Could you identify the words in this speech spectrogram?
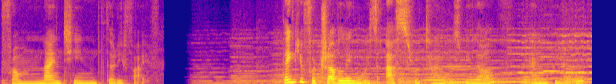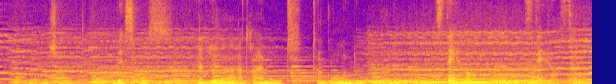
from 1935. Thank you for traveling with us through tangos we love, and we hope you enjoyed. This was Daniela and Raimund, Tango Mundo, Berlin. Stay home, stay healthy.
